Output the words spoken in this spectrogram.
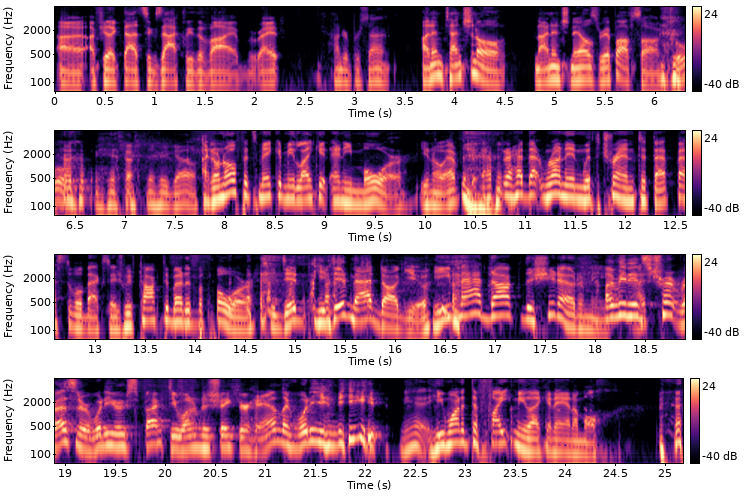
Uh, I feel like that's exactly the vibe, right? Hundred percent. Unintentional Nine Inch Nails ripoff song. Cool. yeah. There you go. I don't know if it's making me like it anymore. You know, after after I had that run in with Trent at that festival backstage, we've talked about it before. he did he did mad dog you. He mad dogged the shit out of me. I mean, it's I, Trent Reznor. What do you expect? Do you want him to shake your hand? Like, what do you need? Yeah, he wanted to fight me like an animal.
